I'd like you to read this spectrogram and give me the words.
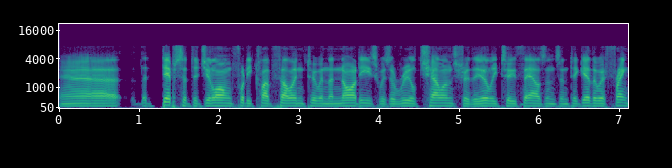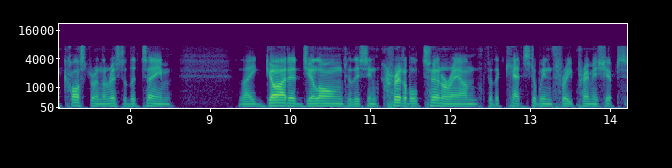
Uh, the depths that the Geelong Footy Club fell into in the 90s was a real challenge through the early 2000s, and together with Frank Costa and the rest of the team, they guided Geelong to this incredible turnaround for the Cats to win three premierships.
